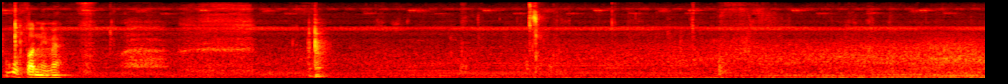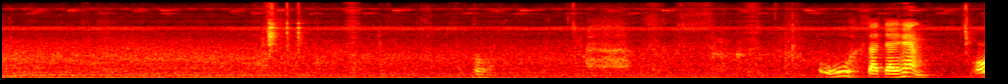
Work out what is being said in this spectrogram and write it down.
โอ้ตอนนี้ไหม โอ้โอ้สะใจแห้ง โอ้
